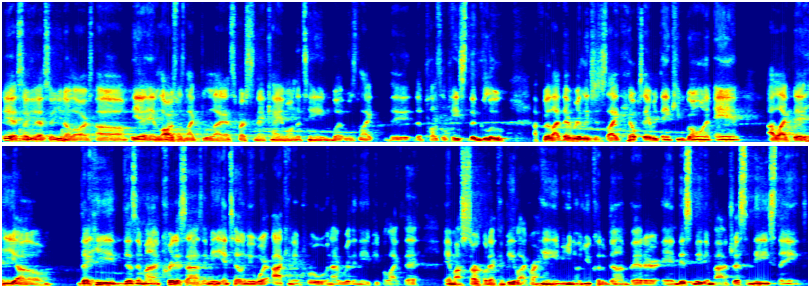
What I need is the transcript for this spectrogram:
yeah, So yeah, so you know Lars. Um, yeah, and Lars was like the last person that came on the team, but was like the the puzzle piece, the glue. I feel like that really just like helps everything keep going and I like that he um that he doesn't mind criticizing me and telling me where I can improve. And I really need people like that in my circle that can be like Raheim, you know, you could have done better in this meeting by addressing these things.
